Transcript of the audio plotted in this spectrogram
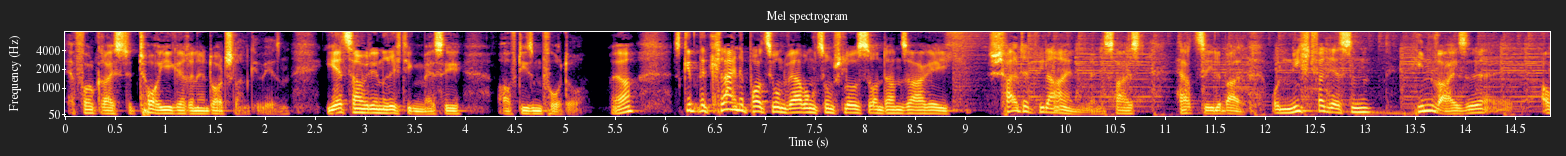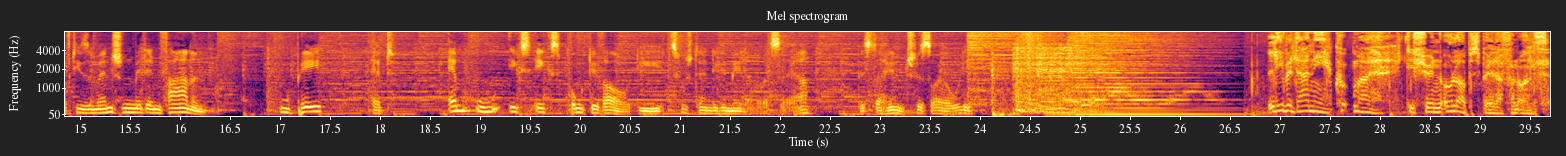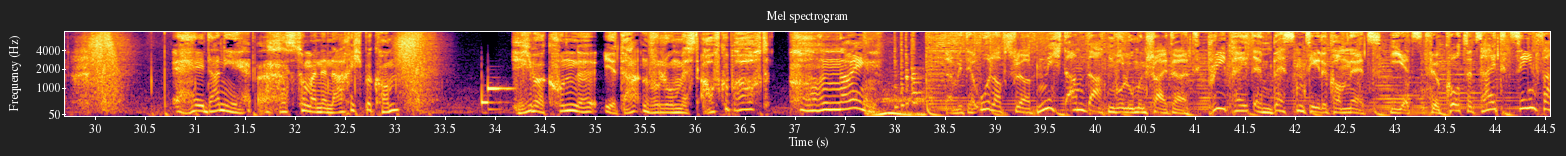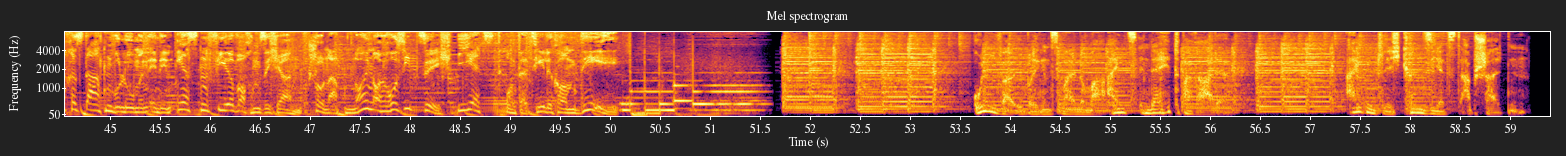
Erfolgreichste Torjägerin in Deutschland gewesen. Jetzt haben wir den richtigen Messi auf diesem Foto. Ja, es gibt eine kleine Portion Werbung zum Schluss und dann sage ich, schaltet wieder ein, wenn es heißt Herz, Seele, Ball. Und nicht vergessen, Hinweise auf diese Menschen mit den Fahnen. up.muxx.tv, die zuständige Mailadresse. Ja? Bis dahin, tschüss, euer Uli. Liebe Dani, guck mal, die schönen Urlaubsbilder von uns. Hey Dani, hast du meine Nachricht bekommen? Lieber Kunde, Ihr Datenvolumen ist aufgebraucht? Oh nein! Damit der Urlaubsflirt nicht am Datenvolumen scheitert. Prepaid im besten Telekom-Netz. Jetzt für kurze Zeit zehnfaches Datenvolumen in den ersten vier Wochen sichern. Schon ab 9,70 Euro. Jetzt unter telekom.de. Uli war übrigens mal Nummer 1 in der Hitparade. Eigentlich können Sie jetzt abschalten.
